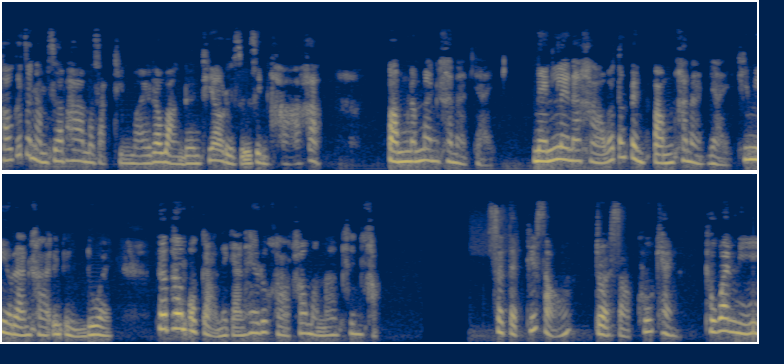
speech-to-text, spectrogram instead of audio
เขาก็จะนำเสื้อผ้ามาซักทิ้งไว้ระหว่างเดินเที่ยวหรือซื้อสินค้าค่ะ ปั๊มน้ำมันขนาดใหญ่ เน้นเลยนะคะ ว่าต้องเป็นปั๊มขนาดใหญ่ที่มีร้านค้าอื่น ๆด้วย เพื่อเพิ่มโอกาสในการให้ลูกค้าเข้ามามากขึ้นค่ะ สเต็ปที่ 2 ตรวจสอบคู่แข่ง ทุกวันนี้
